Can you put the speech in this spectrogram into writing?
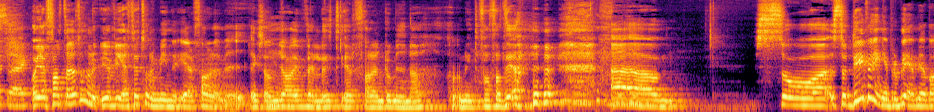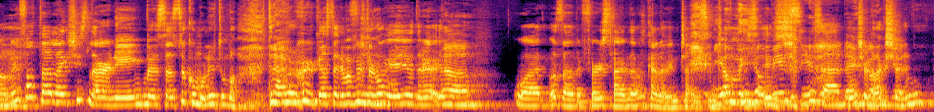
exakt. Och jag fattade att hon, jag vet att hon är mindre erfaren än mig. Liksom. Jag är väldigt erfaren domina, om ni inte fattat det. Ehm, så, så det var inget problem. Jag bara, men jag fattar, like she's learning. Men sen så kom hon ut och bara, det här var det sjukaste, det var första gången jag gjorde det. Ja. What was that the first time? That was kind of intense. Ja men jag minns ju såhär den Introduction. gången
